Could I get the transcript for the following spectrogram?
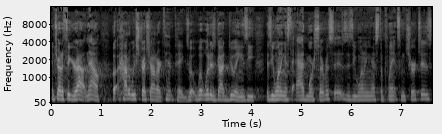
and try to figure out now uh, how do we stretch out our tent pegs? What, what is God doing? Is he, is he wanting us to add more services? Is He wanting us to plant some churches?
